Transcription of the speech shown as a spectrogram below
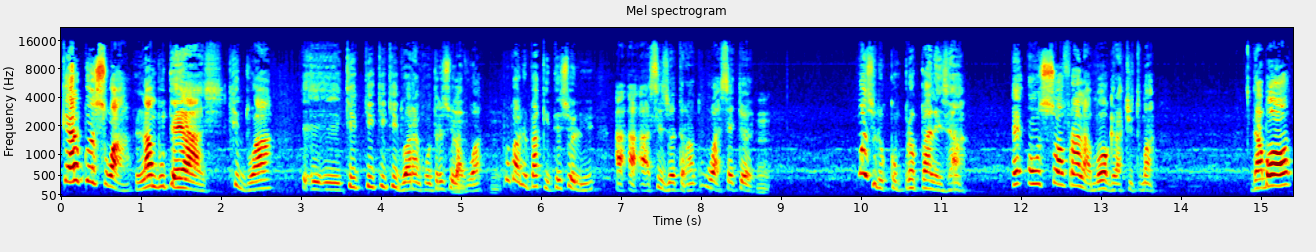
Quel que soit l'embouteillage qu'il doit, euh, euh, qui, qui- qui- qui doit rencontrer sur la Mm. voie, pourquoi ne pas quitter celui à, à 6h30 ou à 7h. Moi, je ne comprends pas les gens. Et on s'offre à la mort gratuitement. D'abord,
